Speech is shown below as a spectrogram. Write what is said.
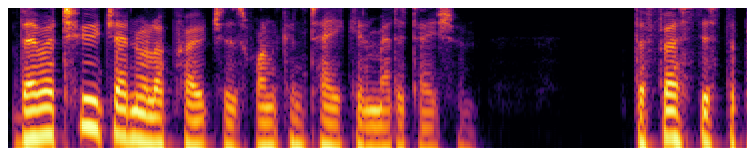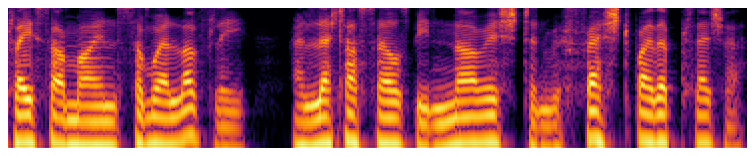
There are two general approaches one can take in meditation. The first is to place our mind somewhere lovely and let ourselves be nourished and refreshed by the pleasure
